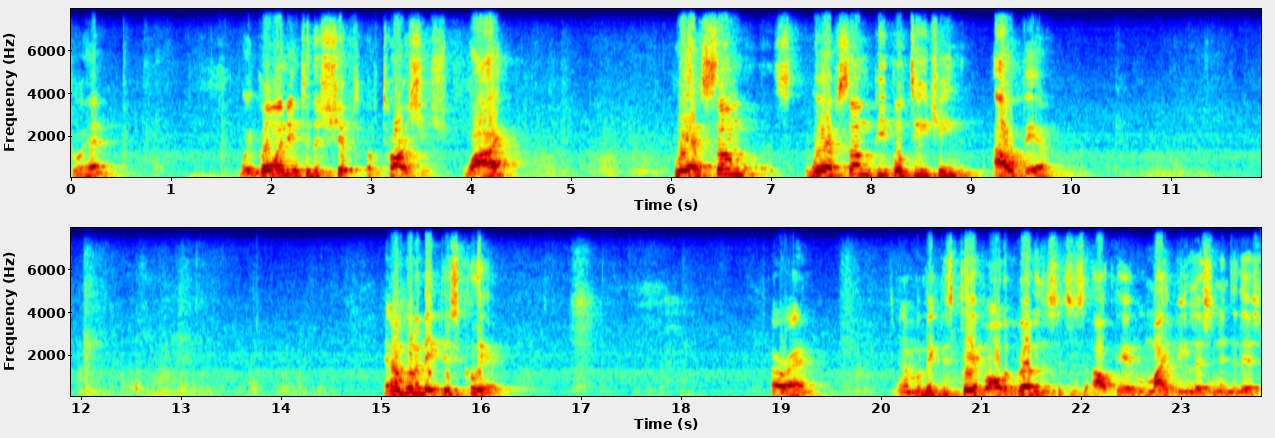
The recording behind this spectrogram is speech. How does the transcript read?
Go ahead. We're going into the ships of Tarshish. Why? We have some we have some people teaching out there And I'm going to make this clear. All right. And I'm going to make this clear for all the brothers and sisters out there who might be listening to this.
